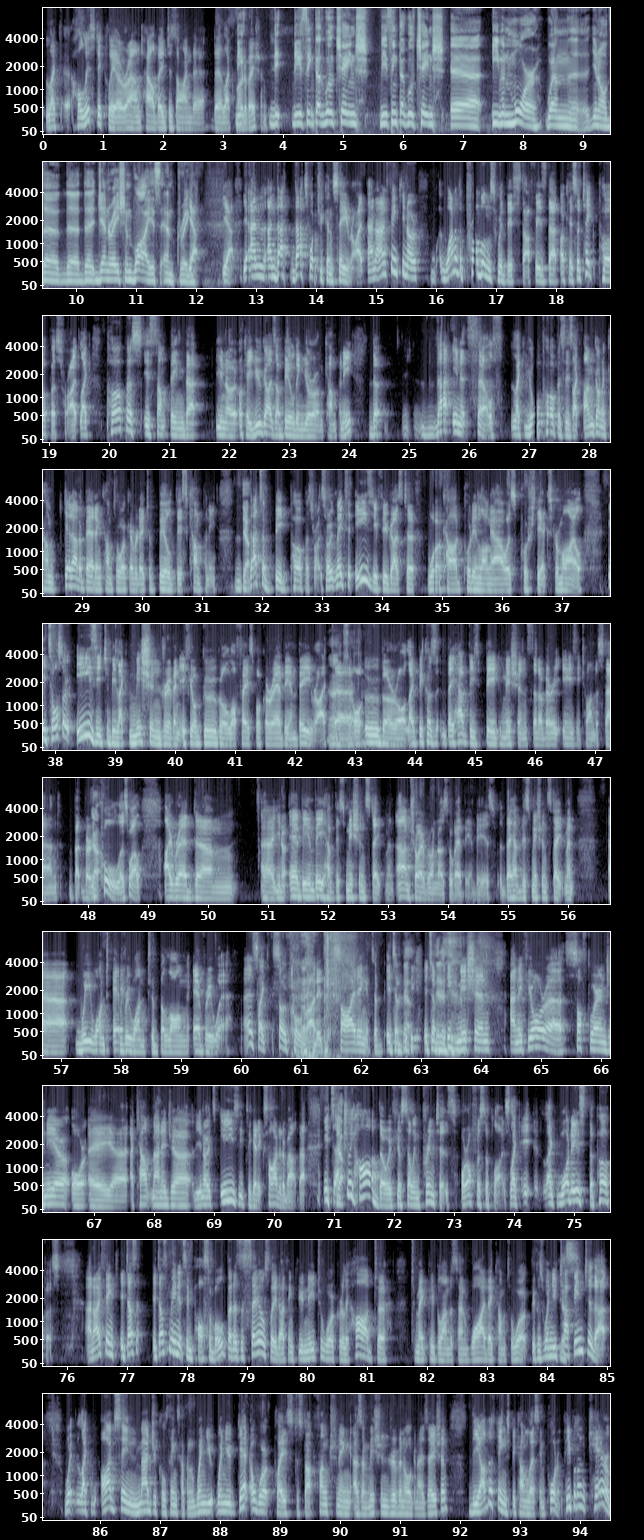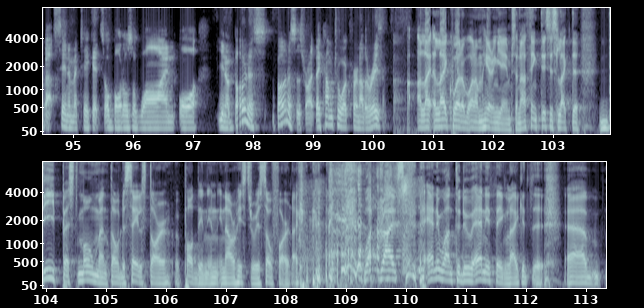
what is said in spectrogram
like holistically around how they design their their like motivation. Do, do you think that will change? Do you think that will change uh, even more when uh, you know the, the the generation Y is entering? Yeah. Yeah, yeah, and, and that that's what you can see, right? And I think you know one of the problems with this stuff is that okay, so take purpose, right? Like purpose is something that you know, okay, you guys are building your own company. That that in itself, like your purpose is like, I'm going to come get out of bed and come to work every day to build this company. Yeah. That's a big purpose, right? So it makes it easy for you guys to work hard, put in long hours, push the extra mile. It's also easy to be like mission driven if you're Google or Facebook or Airbnb, right? Yeah, exactly. uh, or Uber or like, because they have these big missions that are very easy to understand, but very yeah. cool as well. I read, um, uh, you know, Airbnb have this mission statement. I'm sure everyone knows who Airbnb is. They have this mission statement. Uh, we want everyone to belong everywhere. It's like so cool, right? It's exciting. It's a it's a big, yeah, it's a it big is. mission. And if you're a software engineer or a uh, account manager, you know it's easy to get excited about that. It's yeah. actually hard though if you're selling printers or office supplies. Like it, like what is the purpose? And I think it doesn't it doesn't mean it's impossible, but as a sales lead, I think you need to work really hard to to make people understand why they come to work. Because when you yes. tap into that, when, like I've seen magical things happen when you when you get a workplace to start functioning as a mission driven organization. The other things become less important. People don't care about cinema tickets or bottles of wine or you know bonus bonuses right? They come to work for another reason. I like, I like what, what i'm hearing james and i think this is like the deepest moment of the sales star pod in, in, in our history so far. Like what drives anyone to do anything? Like it uh, um,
